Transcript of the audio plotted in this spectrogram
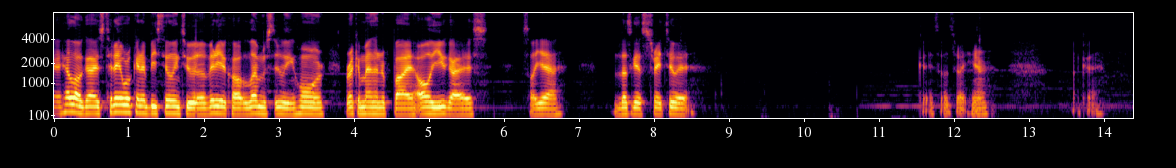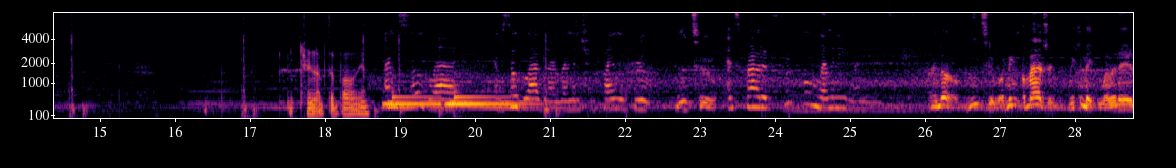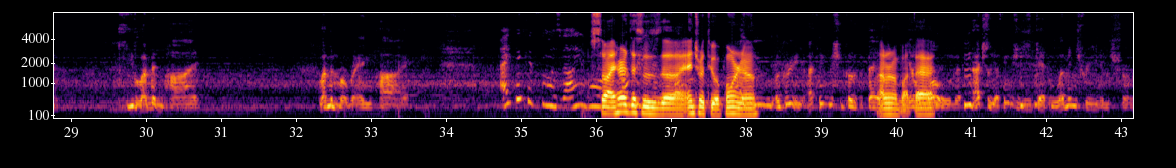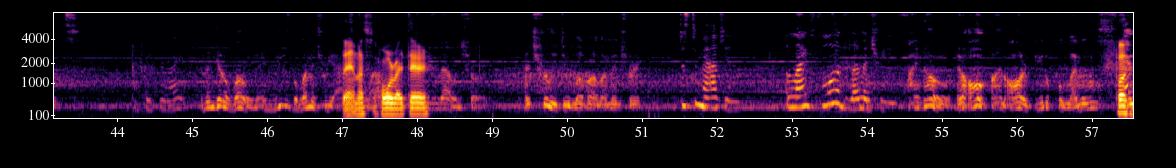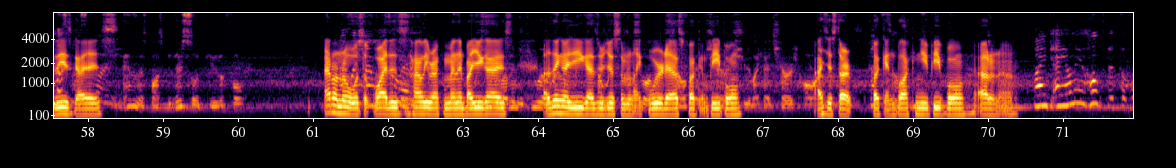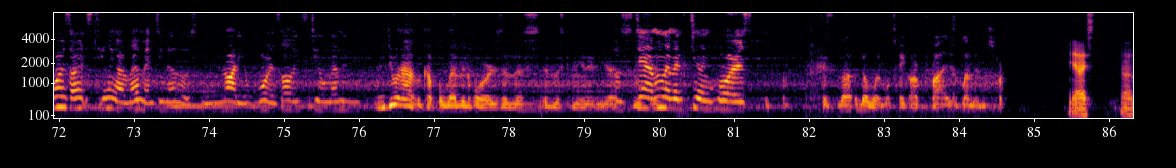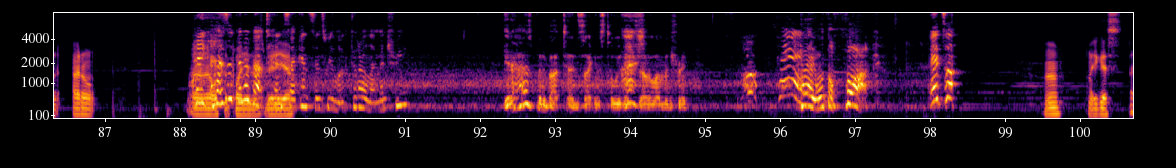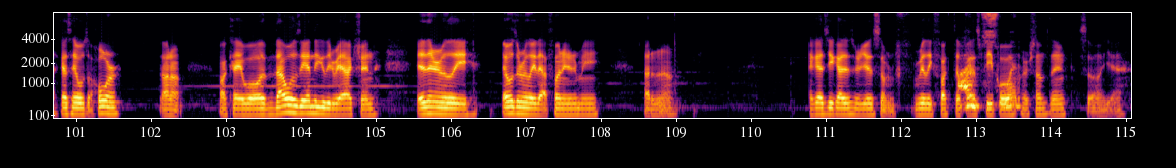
Okay, hello guys. Today we're gonna be stealing to a video called Lemon Stealing Horn, recommended by all you guys. So yeah, let's get straight to it. Okay, so it's right here. Okay. Let me turn up the volume. I'm so glad. I'm so glad that our lemon tree finally grew Me too. and sprouted fruitful lemony lemons. I know. Me too. I mean, imagine we can make lemonade, key lemon pie, lemon meringue pie. I think it's the most valuable. So I heard this is in the uh, the intro to a porno. do agree. I think we should go to the bank. I don't know about that. Loan. Actually, I think we should just get lemon tree insurance, I think you're right. and then get a loan and use the lemon tree. as Damn, that's a allowance. whore right there. It's now insured. I truly do love our lemon tree. Just imagine a life full of lemon trees. I know, and all and all our beautiful lemons. Fuck Endless these guys. Possibilities. Endless. They're so beautiful. I don't know what the, why this is highly recommended by you guys. I think you guys are just some like weird ass fucking people. I should start fucking blocking you people. I don't know. I, I only hope that the whores aren't stealing our lemons. You know those naughty whores always steal lemon. We do have a couple lemon whores in this in this community. Those damn lemon stealing whores. Because not, no one will take our prize lemons. For, Yeah, I, s- I don't- I don't. I Hey, don't know what's has it been point of about this 10 seconds since we looked at our lemon tree? it has been about ten seconds till we looked at our lemon tree. hey! Hey, what the fuck? It's a. Huh? I guess I guess it was a whore. I don't. Okay, well that was the end of the reaction. It didn't really. It wasn't really that funny to me. I don't know. I guess you guys are just some really fucked up I'm ass people sweating. or something. So yeah.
